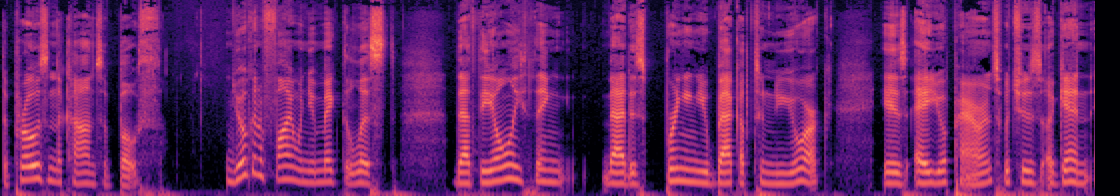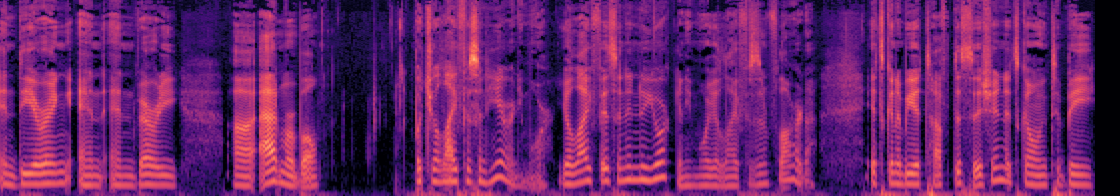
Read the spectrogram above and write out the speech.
The pros and the cons of both. You're going to find when you make the list that the only thing that is bringing you back up to New York is a your parents, which is again endearing and and very uh, admirable. But your life isn't here anymore. Your life isn't in New York anymore. Your life is in Florida. It's going to be a tough decision. It's going to be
